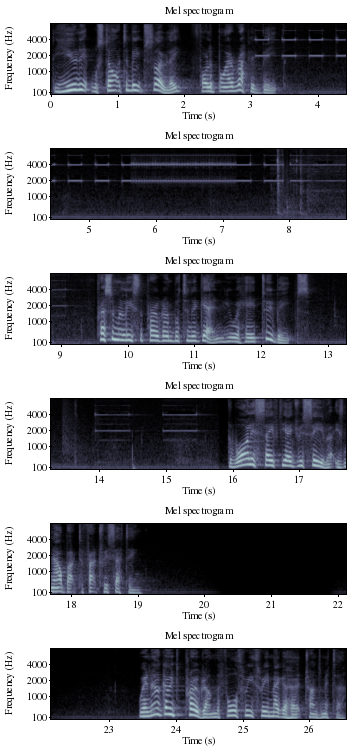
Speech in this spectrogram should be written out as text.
The unit will start to beep slowly, followed by a rapid beep. Press and release the program button again, you will hear two beeps. The wireless safety edge receiver is now back to factory setting. We're now going to program the 433 MHz transmitter.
